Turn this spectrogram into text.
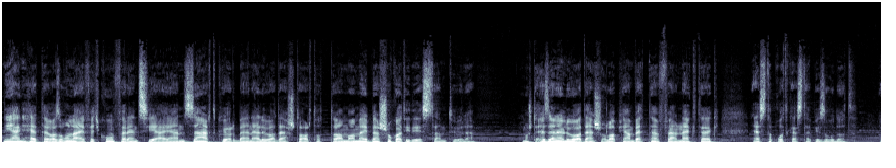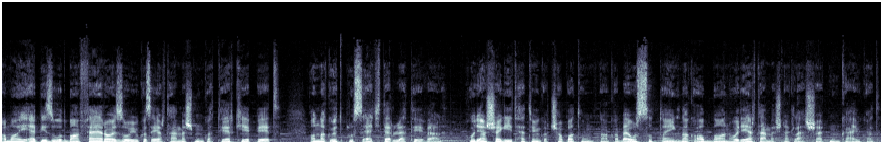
Néhány hete az Online egy konferenciáján zárt körben előadást tartottam, amelyben sokat idéztem tőle. Most ezen előadás alapján vettem fel nektek ezt a podcast epizódot. A mai epizódban felrajzoljuk az értelmes munka térképét, annak 5 plusz 1 területével. Hogyan segíthetünk a csapatunknak, a beosztottainknak abban, hogy értelmesnek lássák munkájukat.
